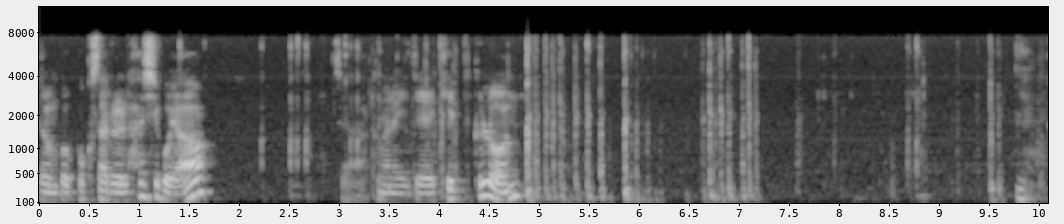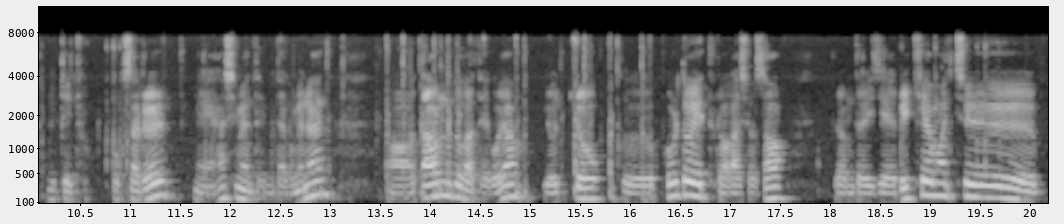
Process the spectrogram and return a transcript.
여러분 복사를 하시고요. 자 그러면은 이제 git 클론. 예, 이렇게 복사를 네, 하시면 됩니다. 그러면은 어, 다운로드가 되고요. 이쪽 그 폴더에 들어가셔서 여러분들 이제 requirement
